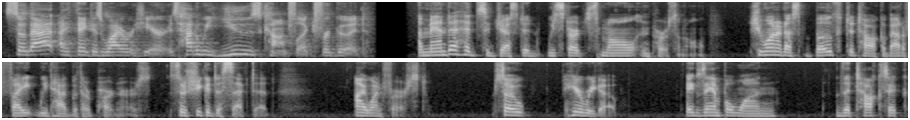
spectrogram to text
So that I think is why we're here is how do we use conflict for good? Amanda had suggested we start small and personal. She wanted us both to talk about a fight we'd had with our partners so she could dissect it. I went first. So here we go. Example 1, the toxic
